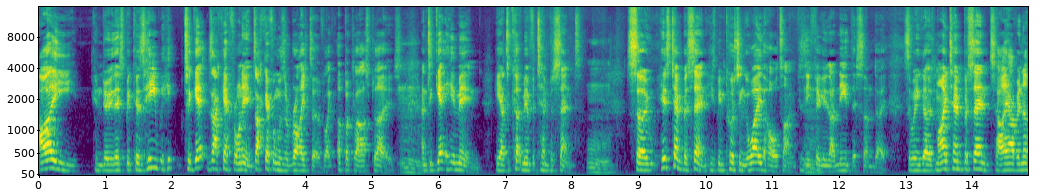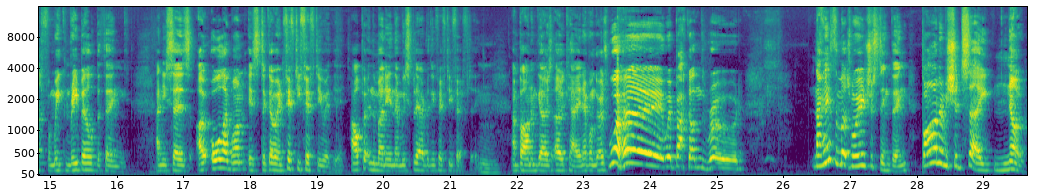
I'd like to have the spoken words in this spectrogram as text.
"I can do this because he, he to get Zac Efron in. Zac Efron was a writer of like upper class plays, and to get him in, he had to cut him in for ten percent. mm, So his ten percent he's been putting away the whole time because he figured I need this someday. So he goes, my ten percent, I have enough, and we can rebuild the thing. And he says, all I want is to go in 50-50 with you. I'll put in the money, and then we split everything 50-50. And Barnum goes, okay, and everyone goes, whoa, we're back on the road. Now here's the much more interesting thing: Barnum should say no.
